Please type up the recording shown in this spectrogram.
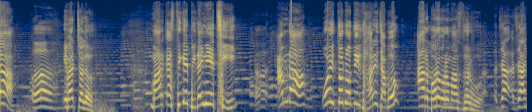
দা ও, এবার চলো। মার কাছ থেকে বিদায় নিয়েছি। আমরা ওই তো নদীর ধারে যাব আর বড় বড় মাছ ধরবো। যান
